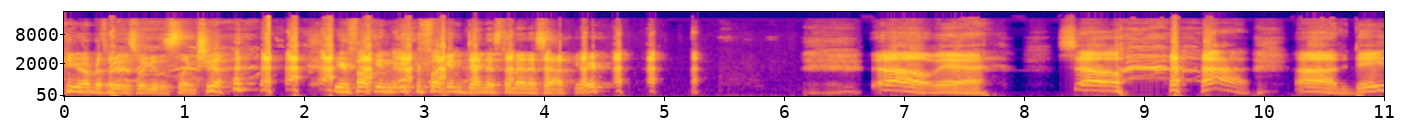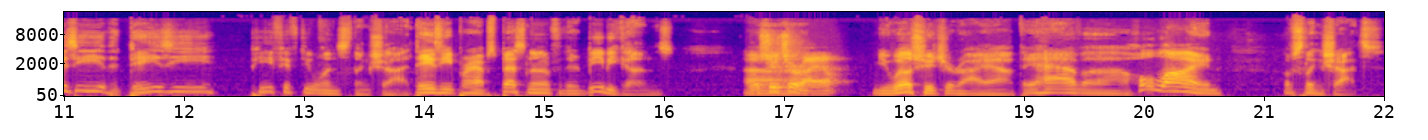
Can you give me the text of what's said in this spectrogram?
your number three this week is a slingshot. you're fucking, you're fucking Dennis the Menace out here. Oh man. So uh the Daisy, the Daisy P51 slingshot. Daisy perhaps best known for their BB guns. We'll shoot your Uh, eye out. You will shoot your eye out. They have a whole line of slingshots.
